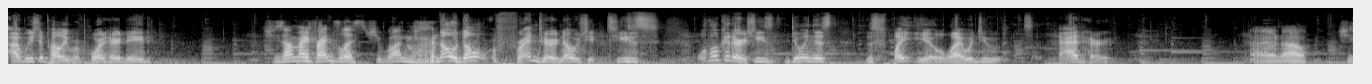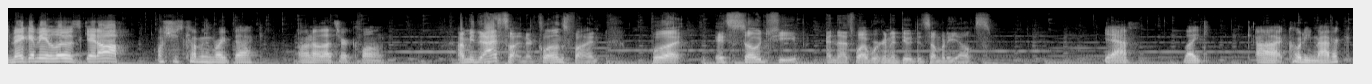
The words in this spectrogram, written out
I, we should probably report her, dude. She's on my friends list. She won more. No, don't friend her. No, she she's. Well, look at her. She's doing this despite you. Why would you add her? I don't know. She's making me lose. Get off. Oh, she's coming right back. Oh no, that's her clone. I mean, that's fine. Her clone's fine, but it's so cheap, and that's why we're gonna do it to somebody else. Yeah, like uh, Cody Maverick,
